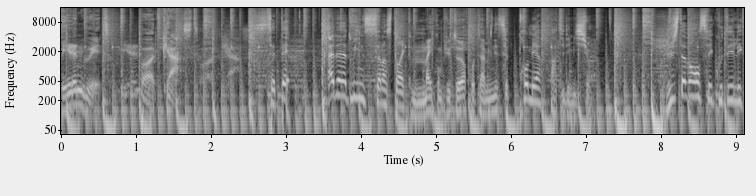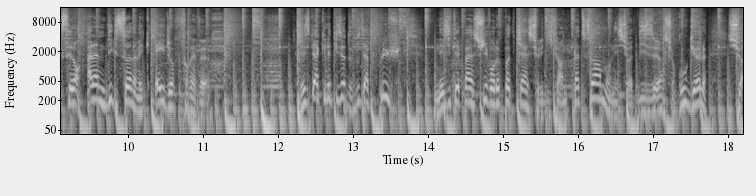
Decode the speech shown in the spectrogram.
Meet and Greet Podcast. C'était Adana Twins à l'instant avec My Computer pour terminer cette première partie d'émission. Juste avant, on s'est l'excellent Alan Dixon avec Age of Forever. J'espère que l'épisode vous a plu. N'hésitez pas à suivre le podcast sur les différentes plateformes. On est sur Deezer, sur Google, sur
